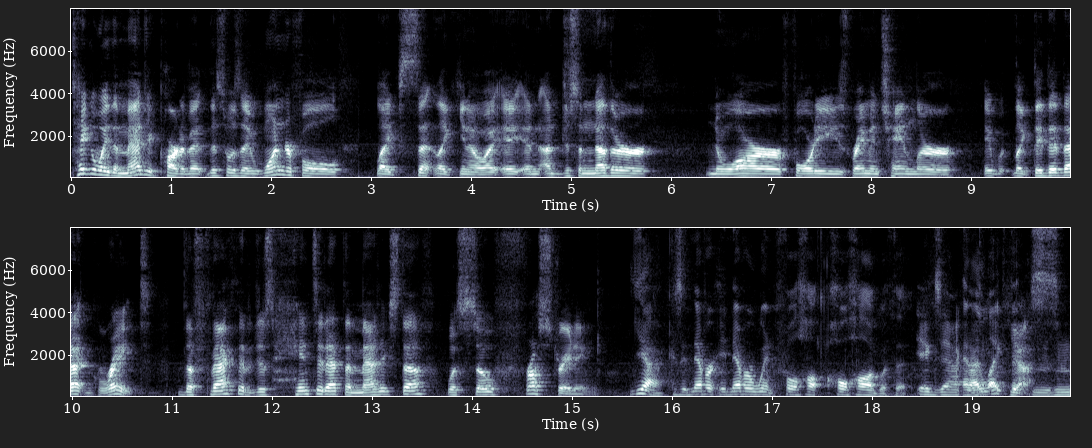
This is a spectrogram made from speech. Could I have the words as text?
take away the magic part of it. This was a wonderful like set like you know a, a, an, a- just another noir 40s Raymond Chandler. It like they did that great. The fact that it just hinted at the magic stuff was so frustrating. Yeah, because it never it never went full ho- whole hog with it, Exactly. and I like that. Yes. Mm-hmm.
